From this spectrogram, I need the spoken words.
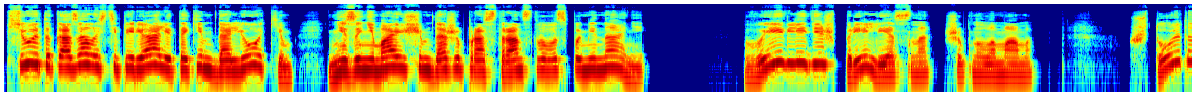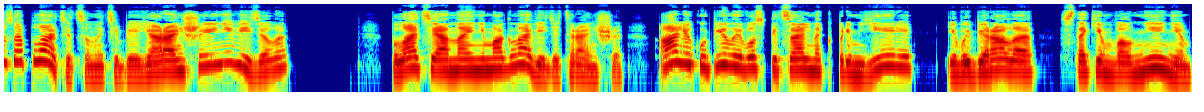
Все это казалось теперь Але таким далеким, не занимающим даже пространство воспоминаний. «Выглядишь прелестно», — шепнула мама. «Что это за платьице на тебе? Я раньше и не видела». Платье она и не могла видеть раньше. Аля купила его специально к премьере и выбирала с таким волнением,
